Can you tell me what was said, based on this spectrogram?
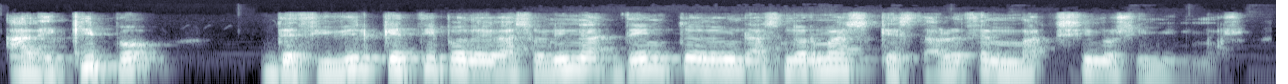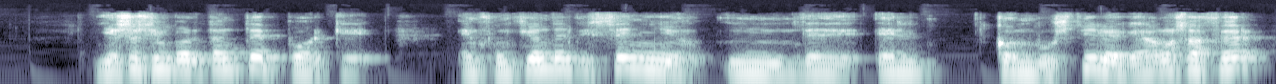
al equipo decidir qué tipo de gasolina dentro de unas normas que establecen máximos y mínimos. Y eso es importante porque en función del diseño mm, del combustible que vamos a hacer,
